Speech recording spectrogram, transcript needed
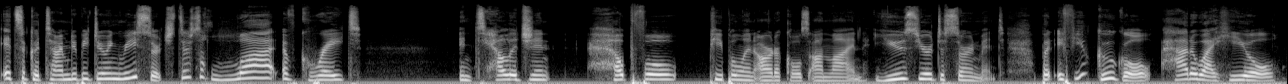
it's a good time to be doing research. There's a lot of great, intelligent, helpful people and articles online. Use your discernment. But if you Google, how do I heal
